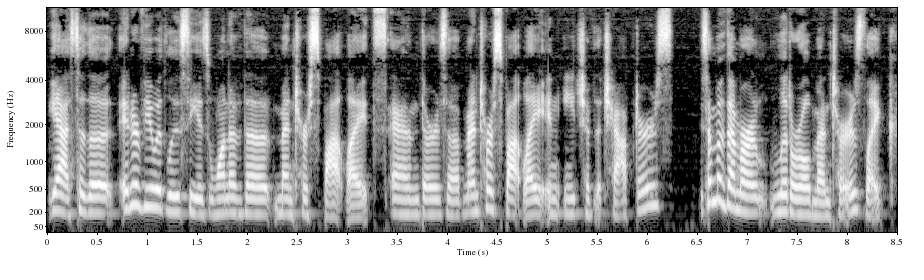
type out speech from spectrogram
Yeah, so the interview with Lucy is one of the mentor spotlights, and there's a mentor spotlight in each of the chapters. Some of them are literal mentors, like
